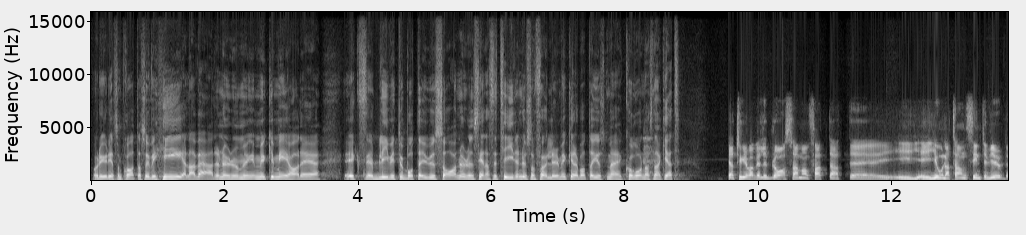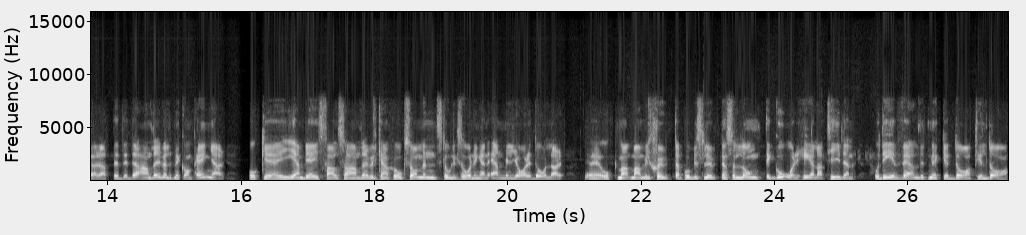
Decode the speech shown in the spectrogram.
Och det är ju det som pratas över hela världen nu. Mycket mer har det blivit borta i USA nu den senaste tiden? Du som följer det mycket där borta just med coronasnacket. Jag tycker det var väldigt bra sammanfattat i, i Jonathans intervju där att det, det handlar ju väldigt mycket om pengar. Och i NBAs fall så handlar det väl kanske också om en storleksordning en miljard dollar och man, man, vill skjuta på besluten så långt det går hela tiden. Och det är väldigt mycket dag till dag.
